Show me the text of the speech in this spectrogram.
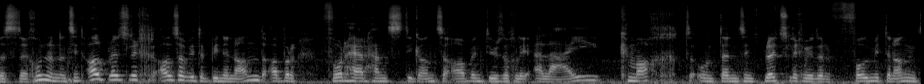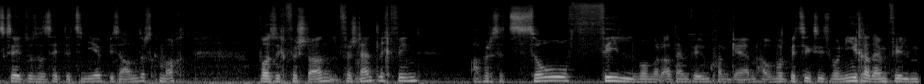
Dass der kommt und dann sind alle plötzlich also wieder beieinander, aber vorher haben sie die ganzen Abenteuer so ein bisschen allein gemacht und dann sind sie plötzlich wieder voll miteinander und es sieht aus, als hätten sie nie etwas anderes gemacht. Was ich verständlich finde, aber es hat so viel, wo man an dem Film kann gerne haben, beziehungsweise wo ich an dem Film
